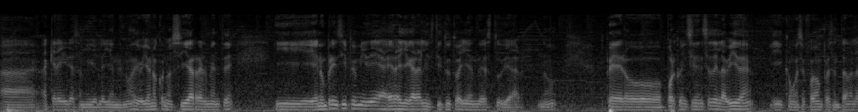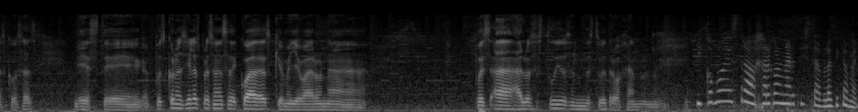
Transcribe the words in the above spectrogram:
a, querer ir a San Miguel de Allende, ¿no? Digo, yo no conocía realmente y en un principio mi idea era llegar al Instituto Allende a estudiar, ¿no? Pero por coincidencias de la vida y como se fueron presentando las cosas, este, pues conocí a las personas adecuadas que me llevaron a, pues a, los estudios en donde estuve trabajando. ¿Y cómo es trabajar con un artista? Platícame.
